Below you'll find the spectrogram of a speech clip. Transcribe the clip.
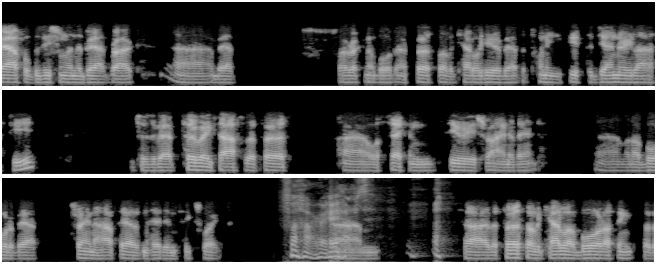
powerful position when the drought broke. Uh, about, I reckon I bought our first lot of cattle here about the 25th of January last year, which was about two weeks after the first uh, or second serious rain event. Um, and I bought about three and a half thousand head in six weeks. Far out. Um, so the first lot of cattle I bought, I think for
